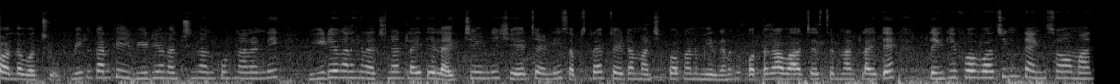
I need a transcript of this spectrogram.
పొందవచ్చు. మీకు కనుక ఈ వీడియో నచ్చింది అనుకుంటున్నానండి. వీడియో కనుక నచ్చినట్లయితే లైక్ చేయండి షేర్ చేయండి సబ్స్క్రైబ్ చేయడం మర్చిపోకండి. మీరు కనుక కొత్తగా వాచ్ చేస్తున్నట్లయితే thank you for watching thank you so much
